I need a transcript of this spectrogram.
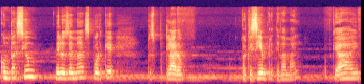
Compasión de los demás, porque, pues claro, porque siempre te va mal, porque, ay,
